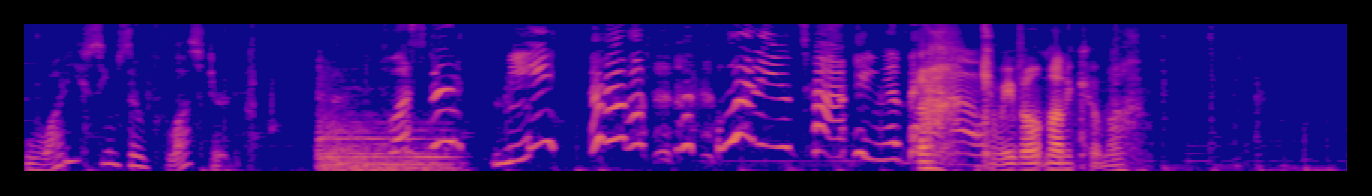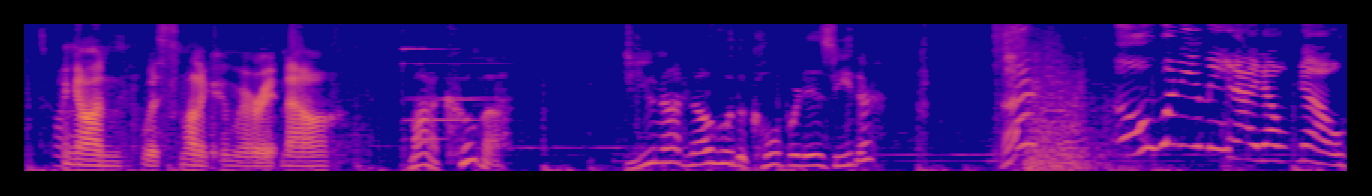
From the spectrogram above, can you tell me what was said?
Why do you seem so flustered? Flustered? Me? what are you talking about? Can we vote Monokuma? What's going on with Monokuma right now? Monokuma, do you not know who the culprit is either? Huh? Oh, what do you mean I don't know?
